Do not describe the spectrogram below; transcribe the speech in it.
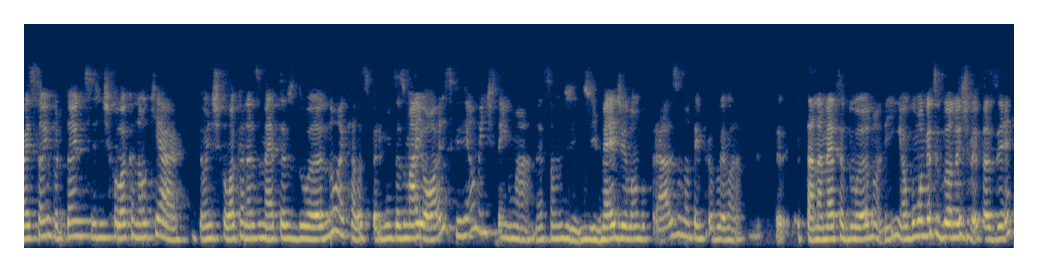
mas são importantes, a gente coloca no OKR. Então, a gente coloca nas metas do ano aquelas perguntas maiores, que realmente tem uma, né, são de, de médio e longo prazo, não tem problema tá na meta do ano ali, em algum momento do ano a gente vai fazer.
